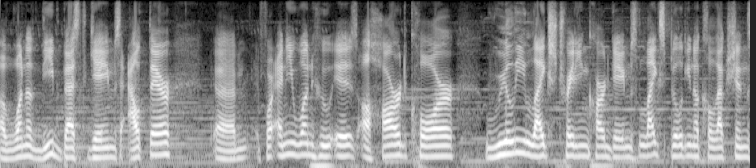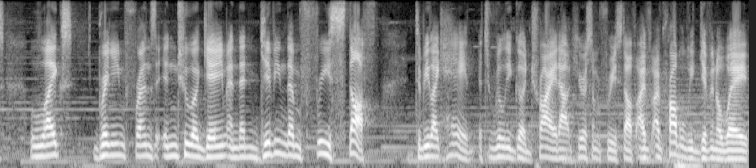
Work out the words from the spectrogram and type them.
uh, one of the best games out there. Um, for anyone who is a hardcore, really likes trading card games, likes building a collections, likes bringing friends into a game and then giving them free stuff to be like, hey, it's really good. Try it out. Here's some free stuff. I've, I've probably given away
